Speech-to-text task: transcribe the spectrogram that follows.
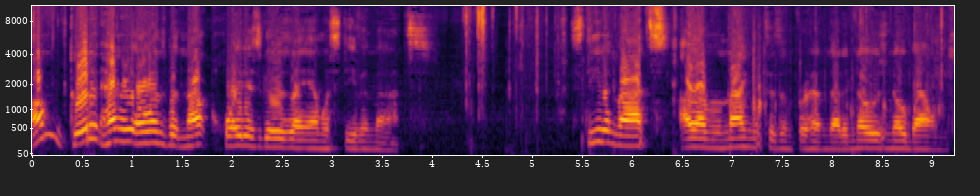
I'm good at Harry Owens, but not quite as good as I am with Steven Matz. Steven Matz, I have a magnetism for him that it knows no bounds.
